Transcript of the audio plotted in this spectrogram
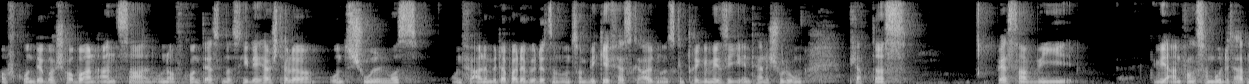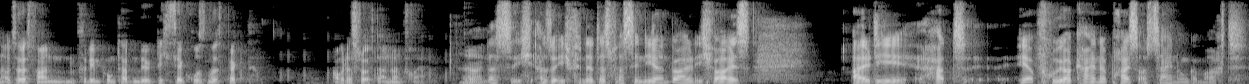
aufgrund der überschaubaren Anzahl und aufgrund dessen, dass jeder Hersteller uns schulen muss, und für alle Mitarbeiter wird jetzt in unserem Wiki festgehalten und es gibt regelmäßige interne Schulungen, klappt das besser, wie wir anfangs vermutet hatten. Also das war, für den Punkt hatten wir wirklich sehr großen Respekt, aber das läuft einwandfrei. Ja, das ich, also ich finde das faszinierend, weil ich weiß, Aldi hat ja früher keine Preisauszeichnung gemacht.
